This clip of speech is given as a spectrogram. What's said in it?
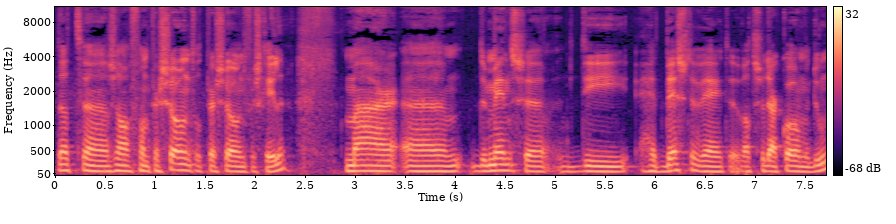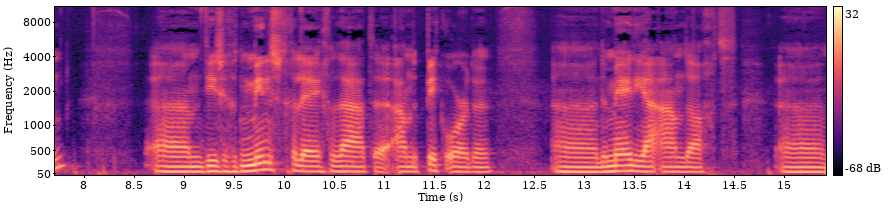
Dat uh, zal van persoon tot persoon verschillen. Maar ehm, de mensen die het beste weten wat ze daar komen doen... Ehm, die zich het minst gelegen laten aan de pikorde... de media-aandacht, ehm,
